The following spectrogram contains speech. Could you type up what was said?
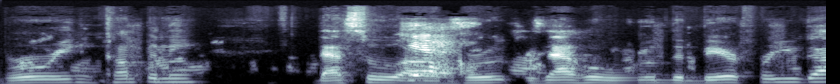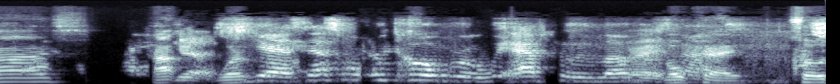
Brewing Company. That's who uh, Yes. brewed. Is that who brewed the beer for you guys? How- Yes. what- yes, that's what we co-brew. We absolutely love Right. Okay, so So-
